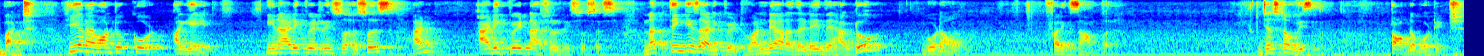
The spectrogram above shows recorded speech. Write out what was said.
But here i want to quote again inadequate resources and adequate natural resources. Nothing is adequate. One day or other day they have to go down. For example just now we talked about it.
